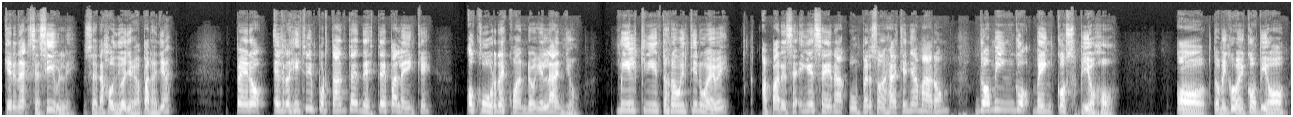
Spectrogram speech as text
que era inaccesible, o sea, era jodido llegar para allá. Pero el registro importante de este palenque ocurre cuando en el año 1599 aparece en escena un personaje al que llamaron Domingo Bencos Biojó. O Domingo Bencos Biojó.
